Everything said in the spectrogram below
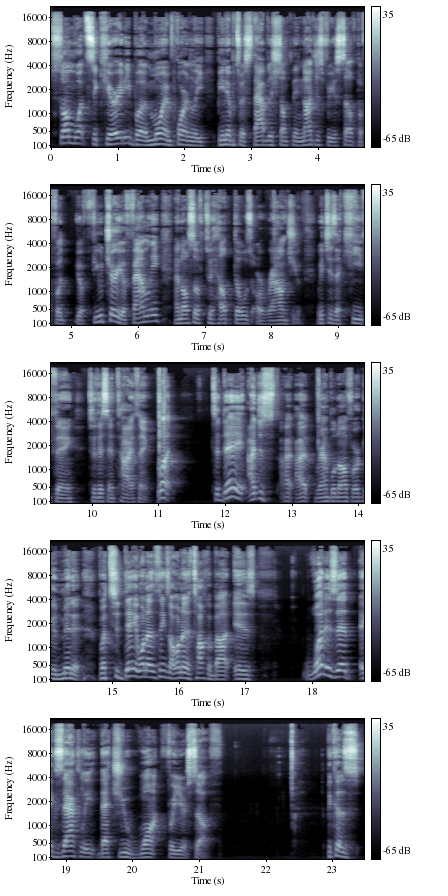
somewhat security but more importantly being able to establish something not just for yourself but for your future your family and also to help those around you which is a key thing to this entire thing. But today I just I, I rambled on for a good minute, but today one of the things I wanted to talk about is what is it exactly that you want for yourself? Because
